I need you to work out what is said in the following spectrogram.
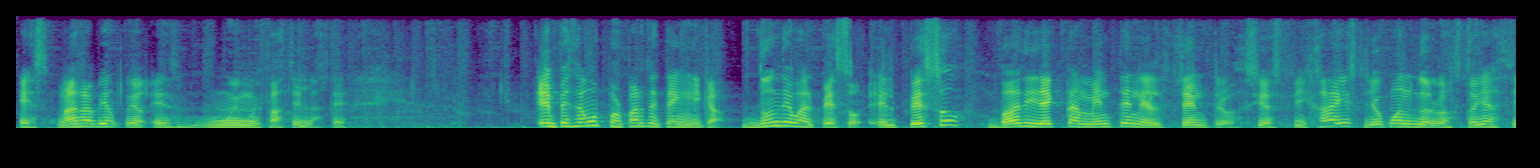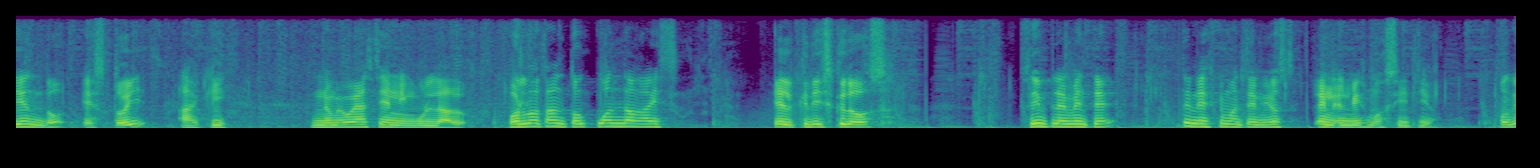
es más rápido, pero es muy muy fácil de hacer. Empezamos por parte técnica. ¿Dónde va el peso? El peso va directamente en el centro. Si os fijáis, yo cuando lo estoy haciendo, estoy aquí. No me voy hacia ningún lado. Por lo tanto, cuando hagáis el crisscross, simplemente tenéis que manteneros en el mismo sitio. ¿Ok?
